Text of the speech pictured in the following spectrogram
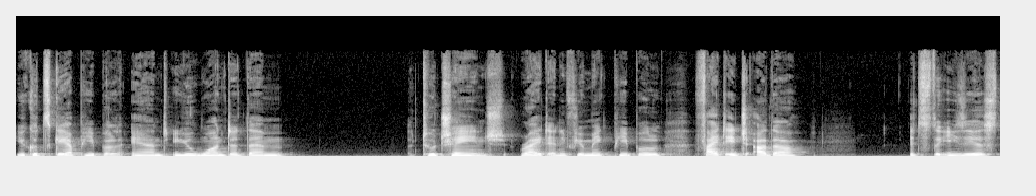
You could scare people and you wanted them to change, right? And if you make people fight each other, it's the easiest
